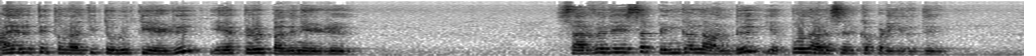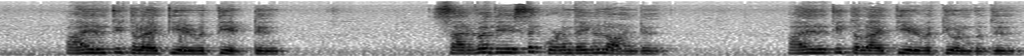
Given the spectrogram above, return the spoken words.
ஆயிரத்தி தொள்ளாயிரத்தி தொண்ணூற்றி ஏழு ஏப்ரல் பதினேழு. சர்வதேச பெண்கள் ஆண்டு எப்போது அனுசரிக்கப்படுகிறது? ஆயிரத்தி தொள்ளாயிரத்தி எழுபத்தி எட்டு. சர்வதேச குழந்தைகள் ஆண்டு. ஆயிரத்தி தொள்ளாயிரத்தி எழுபத்தி ஒன்பது.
